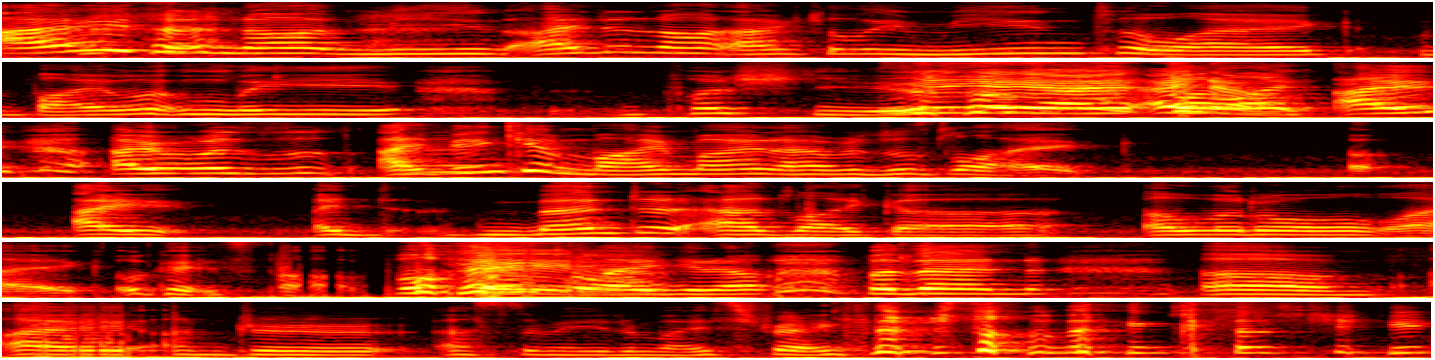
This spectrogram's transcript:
I did not mean. I did not actually mean to like violently push you. Yeah, yeah, yeah, I- I know. like I, I was. Just, I think in my mind, I was just like, I. I. I meant it as like a a little like okay stop like Yeah, yeah, like you know but then um I underestimated my strength or something because she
